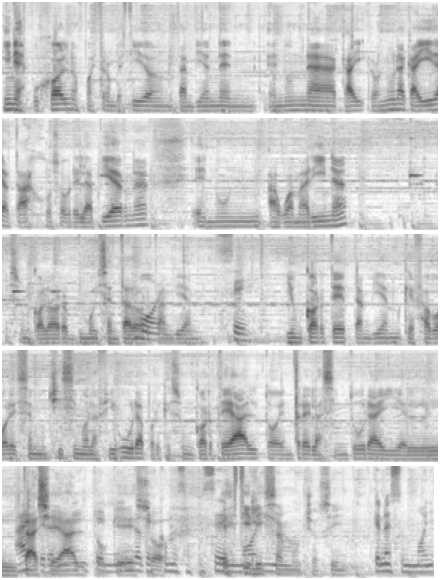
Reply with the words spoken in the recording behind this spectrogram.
Inés Pujol nos muestra un vestido en- también en, en una, con una caída, tajo sobre la pierna, en un aguamarina. Es un color muy sentador Muy. también. Sí. Y un corte también que favorece muchísimo la figura porque es un corte alto entre la cintura y el Ay, talle pero alto, que que es eso de estiliza moño. mucho, sí. que no es un moño.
